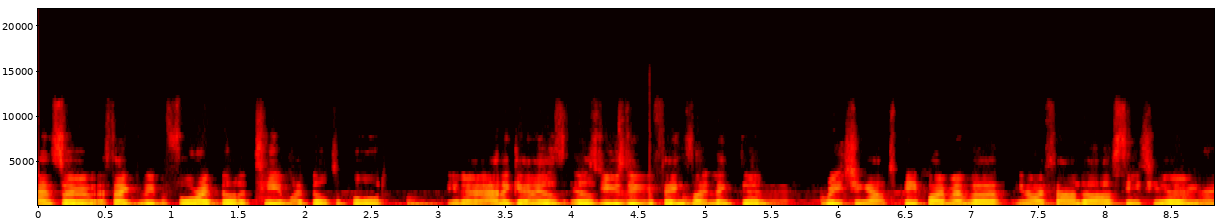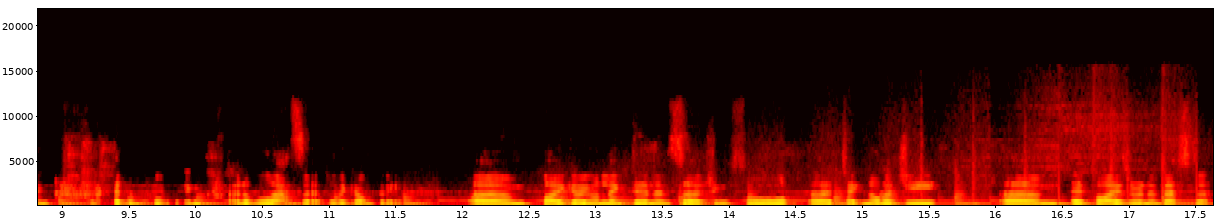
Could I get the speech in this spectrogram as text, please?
and so effectively, before I built a team, I built a board. You know, and again, it was it was using things like LinkedIn, reaching out to people. I remember, you know, I found our CTO, you know, incredible, incredible asset for the company. Um, by going on LinkedIn and searching for a technology um, advisor and investor.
